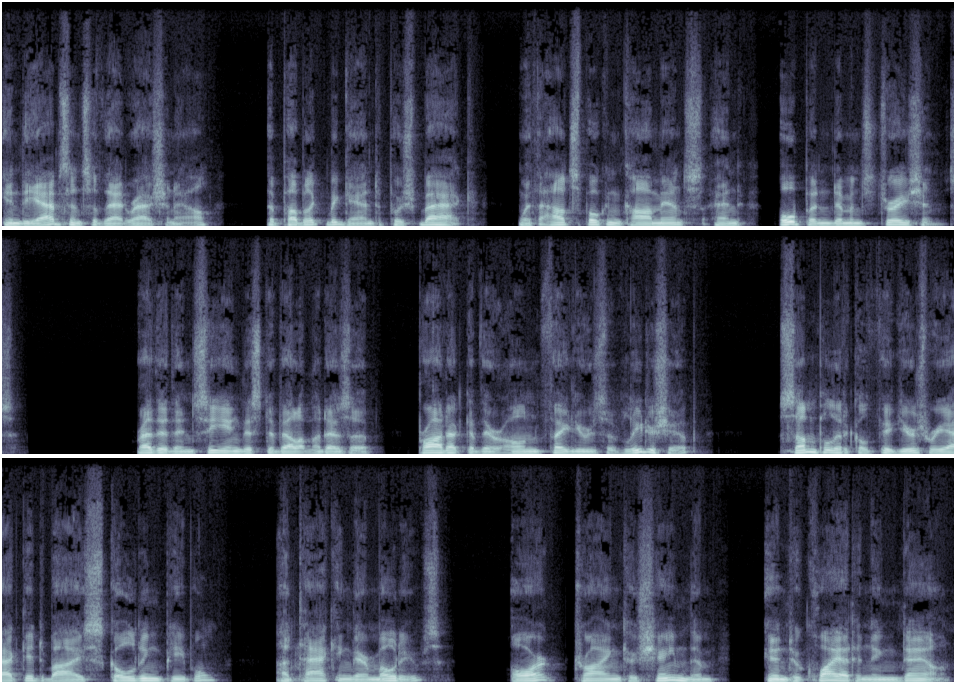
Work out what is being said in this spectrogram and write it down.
In the absence of that rationale, the public began to push back with outspoken comments and open demonstrations. Rather than seeing this development as a product of their own failures of leadership, some political figures reacted by scolding people, attacking their motives, or trying to shame them into quietening down.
